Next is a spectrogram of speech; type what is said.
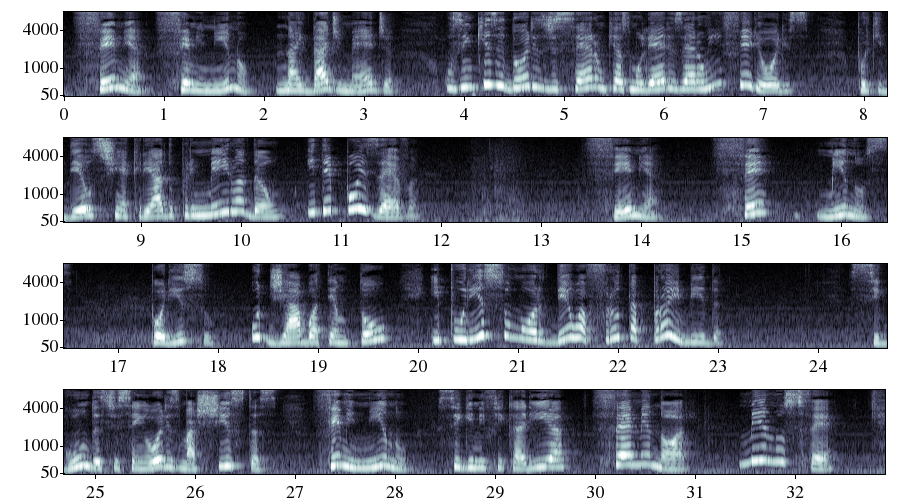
Fêmea, feminino, na Idade Média, os inquisidores disseram que as mulheres eram inferiores, porque Deus tinha criado primeiro Adão e depois Eva. Fêmea, feminos. Por isso, o diabo atentou e por isso mordeu a fruta proibida. Segundo estes senhores machistas, feminino significaria fé menor, menos fé,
